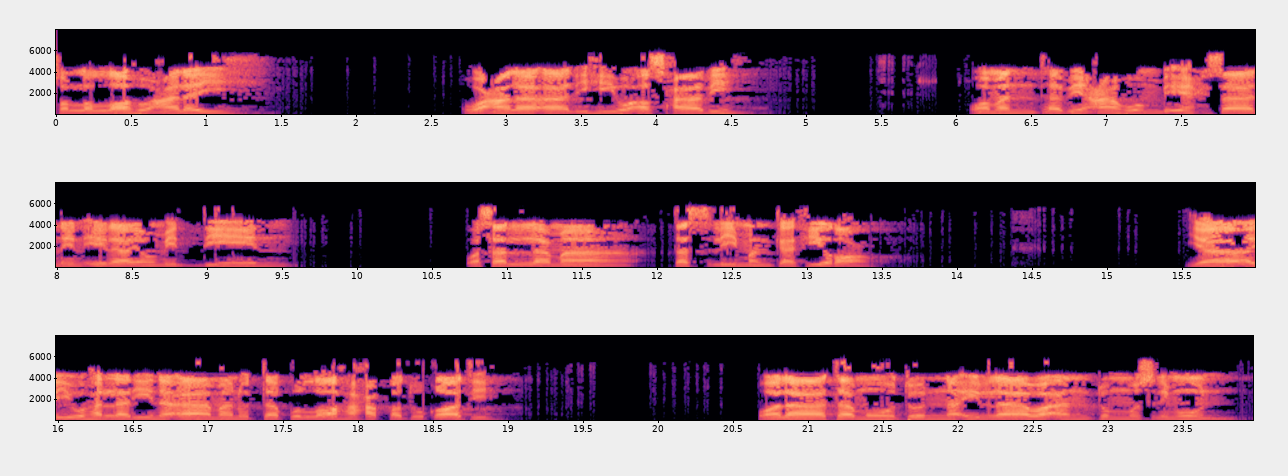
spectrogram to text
صلى الله عليه وعلى آله وأصحابه ومن تبعهم بإحسان إلى يوم الدين وسلم تسليما كثيرا. يا أيها الذين آمنوا اتقوا الله حق تقاته ولا تموتن إلا وأنتم مسلمون.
